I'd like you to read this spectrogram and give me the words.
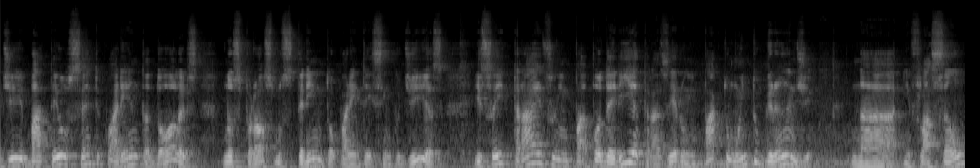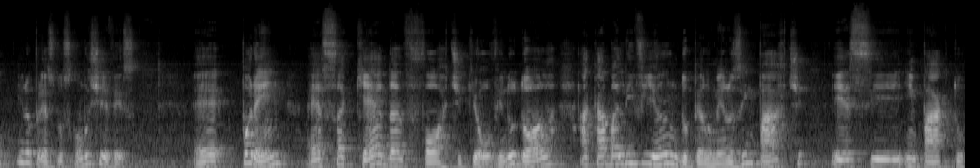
de bater os 140 dólares nos próximos 30 ou 45 dias, isso aí traz um, poderia trazer um impacto muito grande na inflação e no preço dos combustíveis. É, porém, essa queda forte que houve no dólar acaba aliviando, pelo menos em parte, esse impacto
